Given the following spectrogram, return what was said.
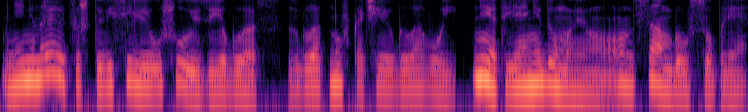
Мне не нравится, что веселье ушло из ее глаз. Сглотнув, качаю головой. Нет, я не думаю. Он сам был в сопле.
